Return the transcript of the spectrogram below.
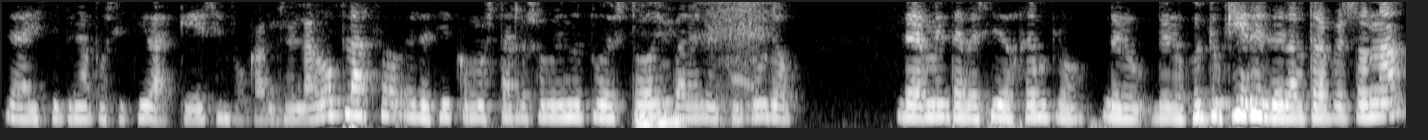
de la disciplina positiva, que es enfocarnos en largo plazo, es decir, cómo estás resolviendo tú esto hoy para en el futuro realmente haber sido ejemplo de lo, de lo que tú quieres de la otra persona.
